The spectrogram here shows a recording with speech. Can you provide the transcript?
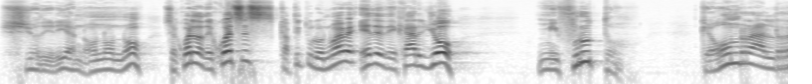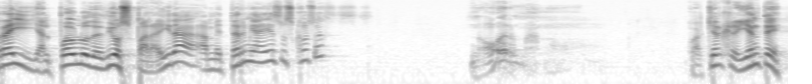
Yo diría, no, no, no. ¿Se acuerda de jueces capítulo 9? He de dejar yo mi fruto que honra al rey y al pueblo de Dios para ir a, a meterme a esas cosas? No, hermano. Cualquier creyente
